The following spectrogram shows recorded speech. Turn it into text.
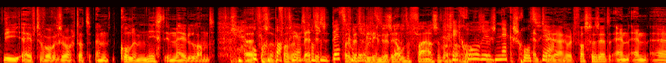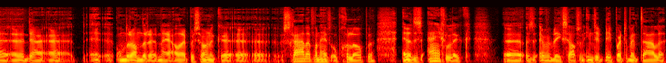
die heeft ervoor gezorgd dat een columnist in Nederland Ja, eh, opgepakt van zijn bed van zijn gelicht. In dezelfde fase was. Gregorius Nekschot. En twee ja. dagen werd vastgezet. En, en eh, eh, daar eh, eh, onder andere nou ja, allerlei persoonlijke eh, eh, schade van heeft opgelopen. En dat is eigenlijk. eh, er bleek zelfs een interdepartementale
